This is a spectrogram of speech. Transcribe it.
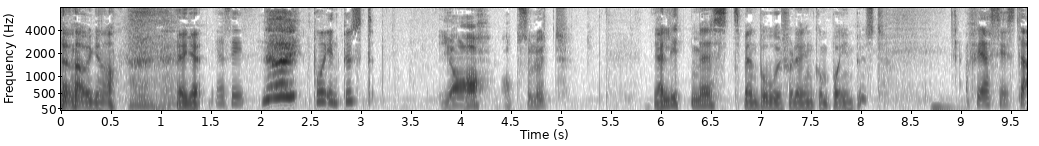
den er original. Hege? Jeg sier nei på innpust. Ja, absolutt. Jeg er litt mest spent på hvorfor den kom på innpust. For jeg syns det,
